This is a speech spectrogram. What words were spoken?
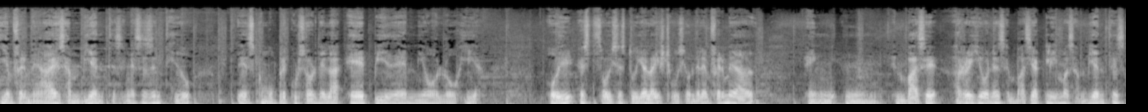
y enfermedades ambientes. En ese sentido, es como un precursor de la epidemiología. Hoy, hoy se estudia la distribución de la enfermedad en, en, base a regiones, en base a climas, ambientes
